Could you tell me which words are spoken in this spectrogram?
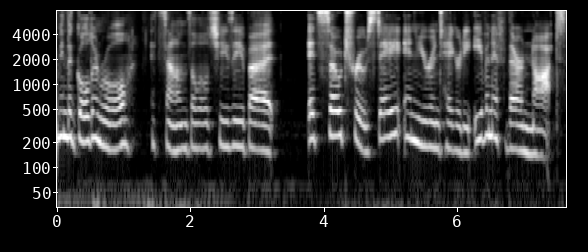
I mean, the golden rule, it sounds a little cheesy, but it's so true. Stay in your integrity, even if they're not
